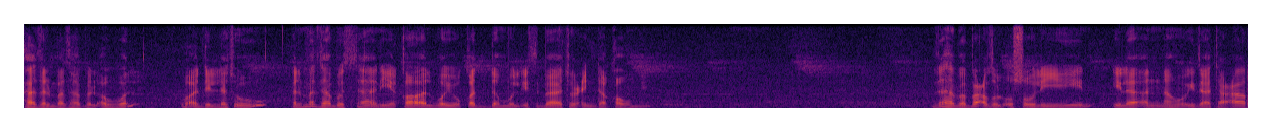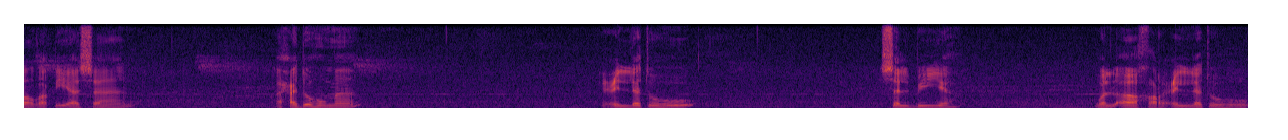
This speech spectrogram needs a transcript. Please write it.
هذا المذهب الأول وأدلته. المذهب الثاني قال ويقدم الإثبات عند قوم. ذهب بعض الأصوليين إلى أنه إذا تعارض قياسان أحدهما علته سلبية والآخر علته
